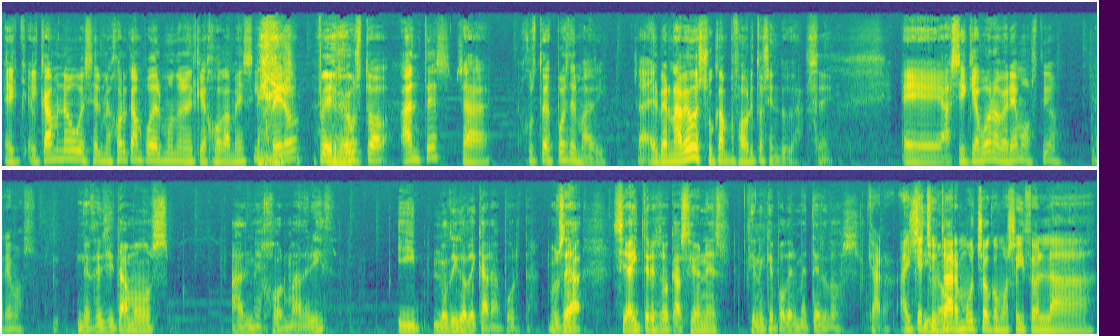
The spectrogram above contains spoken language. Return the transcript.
El, el Camp Nou es el mejor campo del mundo en el que juega Messi, pero, Pero- justo antes, o sea, justo después del Madrid. O sea, el Bernabéu es su campo favorito sin duda. Sí. Eh, así que bueno, veremos, tío. Veremos. necesitamos al mejor Madrid y lo digo de cara a puerta. O sea, si hay tres ocasiones, tienen que poder meter dos. Claro, hay que Si chutar no- mucho como se hizo en la,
